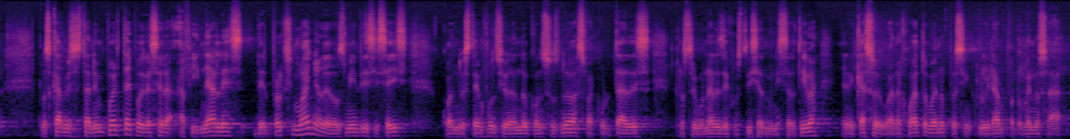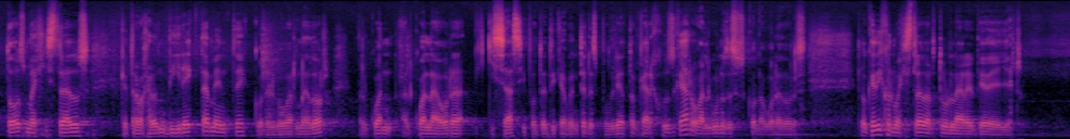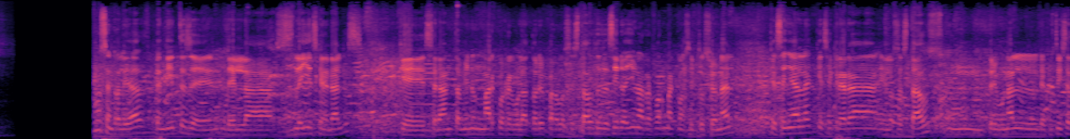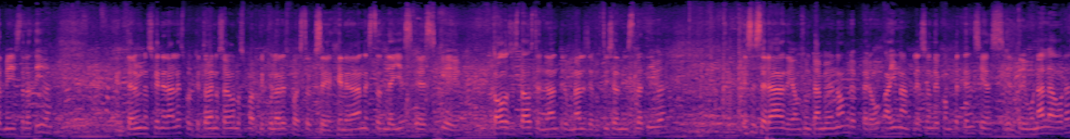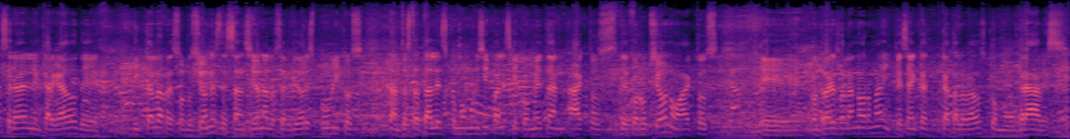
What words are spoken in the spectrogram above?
Los cambios están en puerta y podría ser a finales del próximo año, de 2016, cuando estén funcionando con sus nuevas facultades los tribunales de justicia administrativa. En el caso de Guanajuato, bueno, pues incluirán por lo menos a dos magistrados que trabajaron directamente con el gobernador, al cual, al cual ahora quizás hipotéticamente les podría tocar juzgar o a algunos de sus colaboradores. Lo que dijo el magistrado Arturo Lara el día de ayer en realidad pendientes de, las leyes generales, que serán también un marco regulatorio para los estados, es decir, hay una reforma constitucional que señala que se creará en los estados un tribunal de justicia administrativa. En términos generales, porque todavía no sabemos los particulares, puesto que se generarán estas leyes, es que todos los estados tendrán tribunales de justicia administrativa. Ese será, digamos, un cambio de nombre, pero hay una ampliación de competencias. El tribunal ahora será el encargado de dictar las resoluciones de sanción a los servidores públicos tanto estatales como municipales, que cometan actos de corrupción o actos eh, contrarios a la norma y que sean catalogados como graves.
